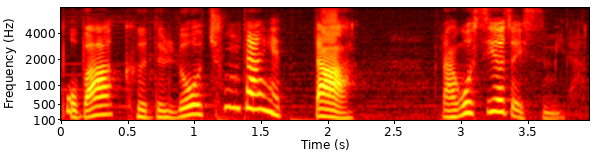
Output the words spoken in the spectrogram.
뽑아 그들로 충당했다. 라고 쓰여져 있습니다.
